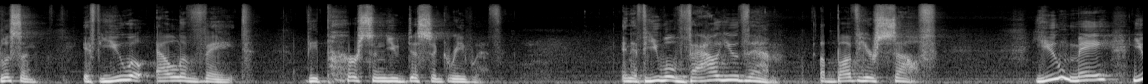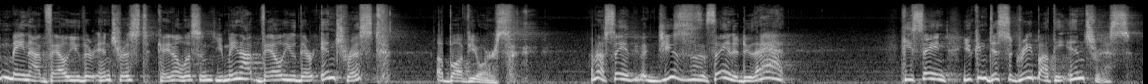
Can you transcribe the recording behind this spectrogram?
listen, if you will elevate the person you disagree with, and if you will value them above yourself, you may, you may not value their interest. Okay, now listen, you may not value their interest above yours. I'm not saying, Jesus isn't saying to do that. He's saying you can disagree about the interests.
